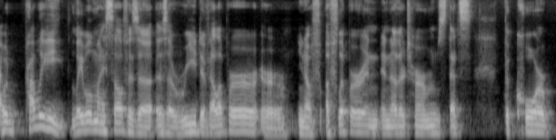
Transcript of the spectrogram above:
I would probably label myself as a as a redeveloper or you know a flipper in, in other terms. That's the core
